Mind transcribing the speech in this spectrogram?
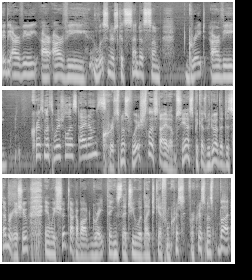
Maybe RV, our RV listeners could send us some great RV Christmas wish list items. Christmas wish list items. Yes, because we do have the December issue, and we should talk about great things that you would like to get from Chris for Christmas. But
